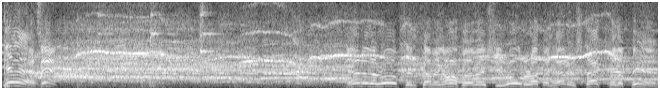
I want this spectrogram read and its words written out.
Yeah. That's it. Into the ropes and coming off of it, she rolled her up and had her stacked for the pin.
